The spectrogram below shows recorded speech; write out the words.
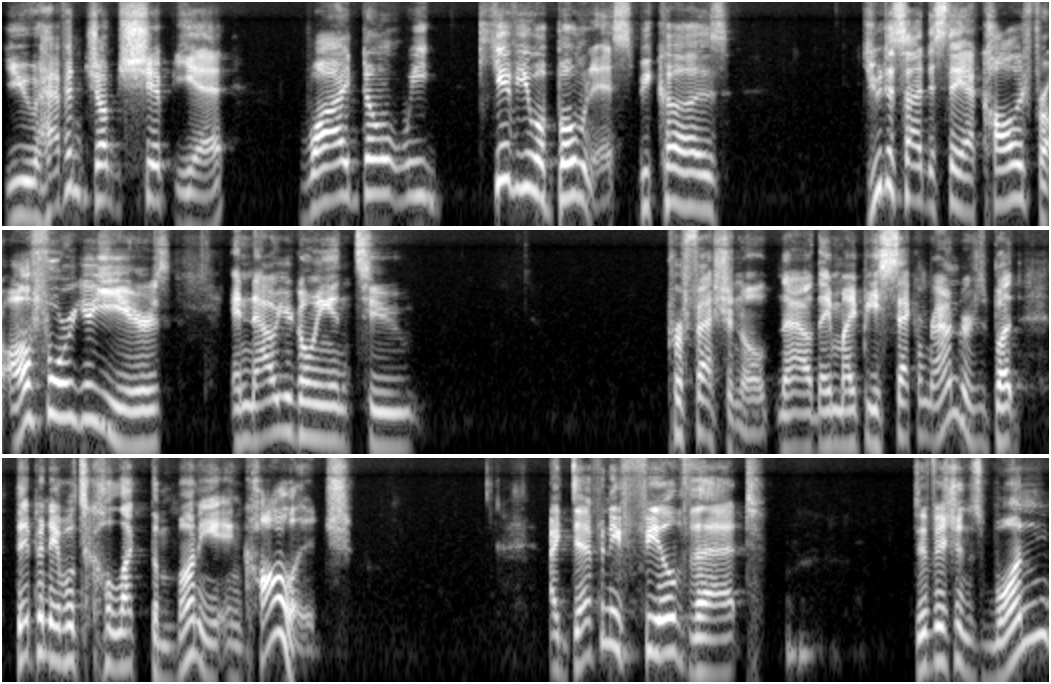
you haven't jumped ship yet. Why don't we give you a bonus because you decide to stay at college for all four of your years, and now you're going into professional. Now they might be second rounders, but they've been able to collect the money in college. I definitely feel that divisions one,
